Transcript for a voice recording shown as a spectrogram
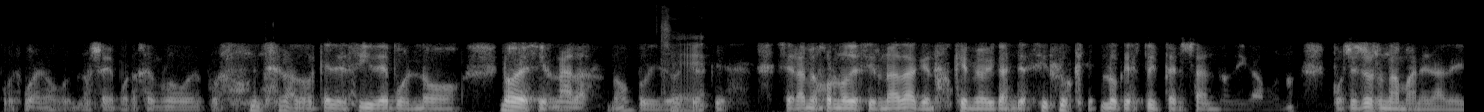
pues bueno, no sé, por ejemplo, pues un entrenador que decide pues no no decir nada, ¿no? Porque será mejor no decir nada que no que me oigan decir lo que lo que estoy pensando, digamos, ¿no? Pues eso es una manera de,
